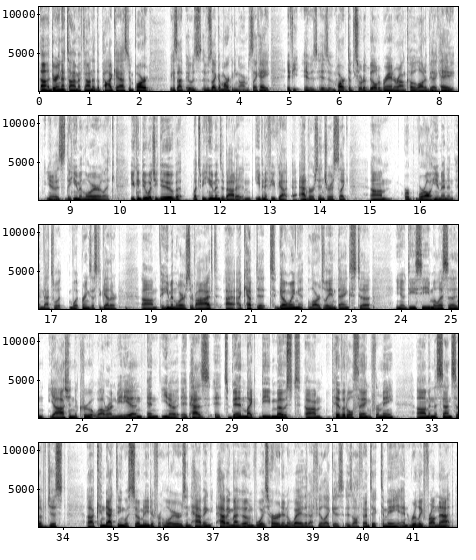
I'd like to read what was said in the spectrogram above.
uh, during that time, I founded the podcast in part because I, it was it was like a marketing arm. It's like, hey, if you it was is in part to sort of build a brand around co-law to be like, hey, you know, this is the human lawyer. Like, you can do what you do, but let's be humans about it. And even if you've got adverse interests, like um, we're we're all human, and, and that's what what brings us together. Um, the human lawyer survived. I, I kept it going largely, and thanks to you know DC, Melissa, and Yash, and the crew at Well Run Media, and and you know it has it's been like the most um, pivotal thing for me, um, in the sense of just uh, connecting with so many different lawyers and having having my own voice heard in a way that I feel like is is authentic to me, and really from that.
